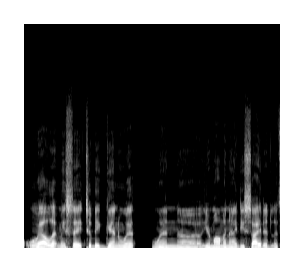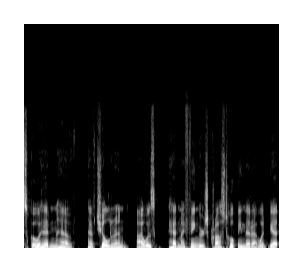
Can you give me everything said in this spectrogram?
Well, let me say to begin with, when uh, your mom and I decided let's go ahead and have have children, I was had my fingers crossed, hoping that I would get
